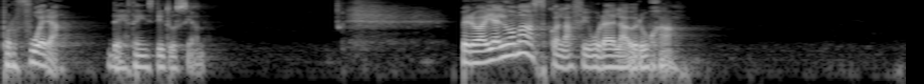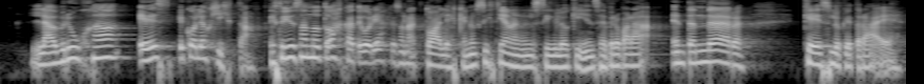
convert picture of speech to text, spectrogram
por fuera de esta institución. Pero hay algo más con la figura de la bruja. La bruja es ecologista. Estoy usando todas categorías que son actuales, que no existían en el siglo XV, pero para entender qué es lo que trae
